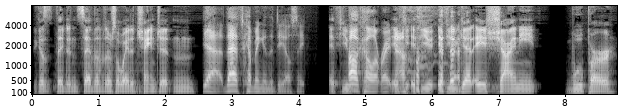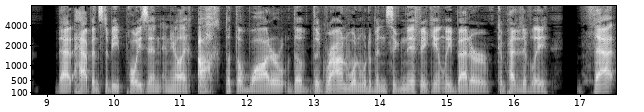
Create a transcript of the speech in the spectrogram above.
because they didn't say that there's a way to change it and Yeah, that's coming in the DLC. if you I'll call it right now. if if you if you get a shiny wooper that happens to be poison and you're like ah but the water the the ground one would have been significantly better competitively that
